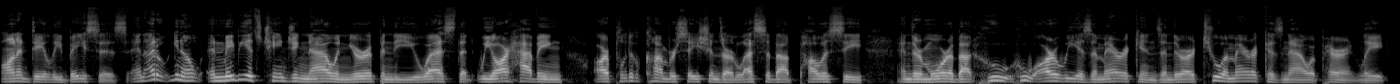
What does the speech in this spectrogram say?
on a daily basis. And I don't, you know, and maybe it's changing now in Europe and the US that we are having our political conversations are less about policy and they're more about who who are we as Americans and there are two Americas now apparently.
